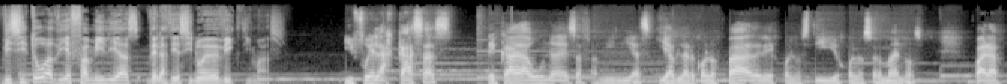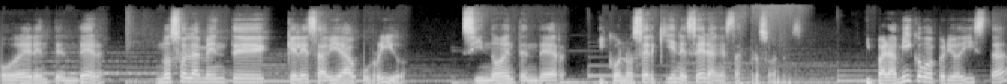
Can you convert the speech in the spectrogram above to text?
Visitó a 10 familias de las 19 víctimas. Y fue a las casas de cada una de esas familias y hablar con los padres, con los tíos, con los hermanos, para poder entender no solamente qué les había ocurrido, sino entender y conocer quiénes eran estas personas. Y para mí como periodista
